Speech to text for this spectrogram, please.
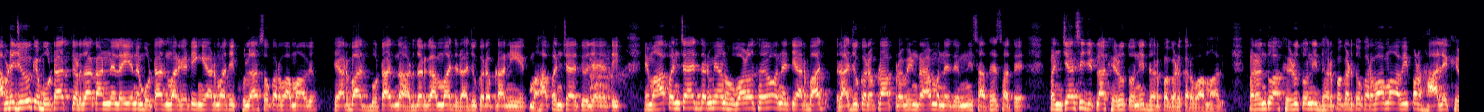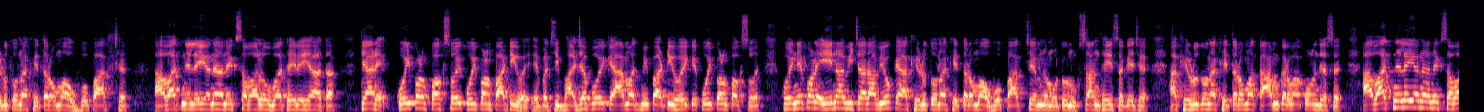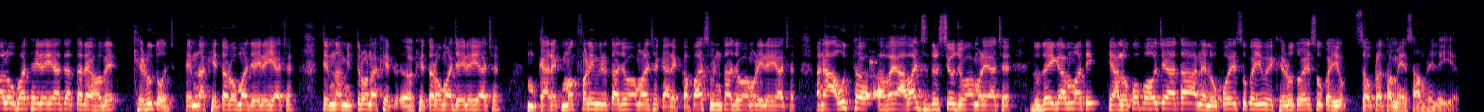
આપણે જોયું કે બોટાદ કરદાકાંડને લઈ અને બોટાદ માર્કેટિંગ યાર્ડમાંથી ખુલાસો કરવામાં આવ્યો. ત્યારબાદ બોટાદના હળદર ગામમાં જ રાજુ કરપડાની એક મહાપંચાયત યોજાઈ હતી. એ મહાપંચાયત દરમિયાન હોબાળો થયો અને ત્યારબાદ રાજુ કરપડા, પ્રવીણ રામ અને તેમની સાથે સાથે પંચ્યાસી જેટલા ખેડૂતોની ધરપકડ કરવામાં આવી. પરંતુ આ ખેડૂતોની ધરપકડ તો કરવામાં આવી, પણ હાલ એ ખેડૂતોના ખેતરોમાં ઊભો પાક છે. આ વાતને લઈ અને અનેક સવાલો ઊભા થઈ રહ્યા હતા. ત્યારે કોઈ પણ પક્ષ હોય, કોઈ પણ પાર્ટી હોય, એ પછી ભાજપ હોય કે આમ આદમી પાર્ટી હોય કે કોઈ પણ પક્ષ હોય, કોઈને પણ એના વિચાર આવ્યો કે આ ખેડૂતોના ખેતરોમાં ઊભો પાક છે, એમને મોટું નુકસાન થઈ શકે છે. આ ખેડૂતોના ખેતરોમાં કામ કરવા કોણ જશે? આ વાતને લઈ અને અનેક સવાલો ઊભા થઈ રહ્યા હતા ત્યારે હવે ખેડૂતો જ તેમના ખેતરોમાં જઈ રહ્યા છે. તેમના મિત્રોના ખેતરોમાં જઈ રહ્યા છે. ક્યારેક મગફળી વીણતા જોવા મળે છે, ક્યારેક કપાસ વીણતા જોવા મળી રહ્યા છે. અને આવું જ હવે આવા જ દ્રશ્યો જોવા મળ્યા છે. દુધઈ ગામમાંથી ત્યાં લોકો પહોંચ્યા હતા અને લોકોએ શું કહ્યું? એ ખેડૂતોએ શું કહ્યું? સૌપ્રથમ એ સાંભળી લઈએ.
